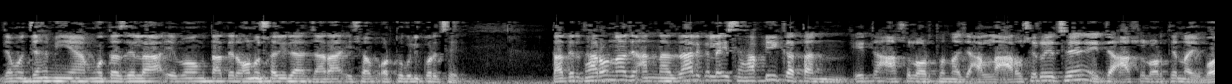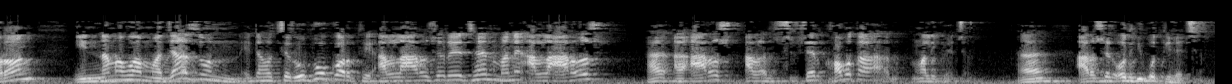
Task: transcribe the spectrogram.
যেমন জাহমিয়া মোতাজেলা এবং তাদের অনুসারীরা যারা অর্থগুলি করেছে। তাদের ধারণা যে হাকিকাতান, এটা আসল অর্থ নয় যে আল্লাহ আরসে রয়েছে, এটা আসল অর্থে নয়। বরং ইন্নামা হুয়া মজাজুন এটা হচ্ছে রূপক অর্থে। আল্লাহ আরসে রয়েছেন মানে আল্লাহ আরস আরসের ক্ষমতা মালিক হয়েছেন। হ্যাঁ? আরসের অধিপতি হয়েছে।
